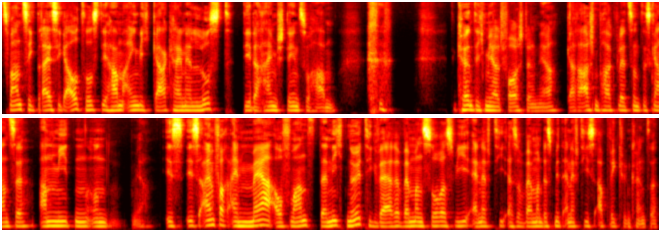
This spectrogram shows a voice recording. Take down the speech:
20, 30 Autos, die haben eigentlich gar keine Lust, die daheim stehen zu haben. Könnte ich mir halt vorstellen, ja. Garagenparkplätze und das Ganze anmieten und ja, ist, ist einfach ein Mehraufwand, der nicht nötig wäre, wenn man sowas wie NFT, also wenn man das mit NFTs abwickeln könnte.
